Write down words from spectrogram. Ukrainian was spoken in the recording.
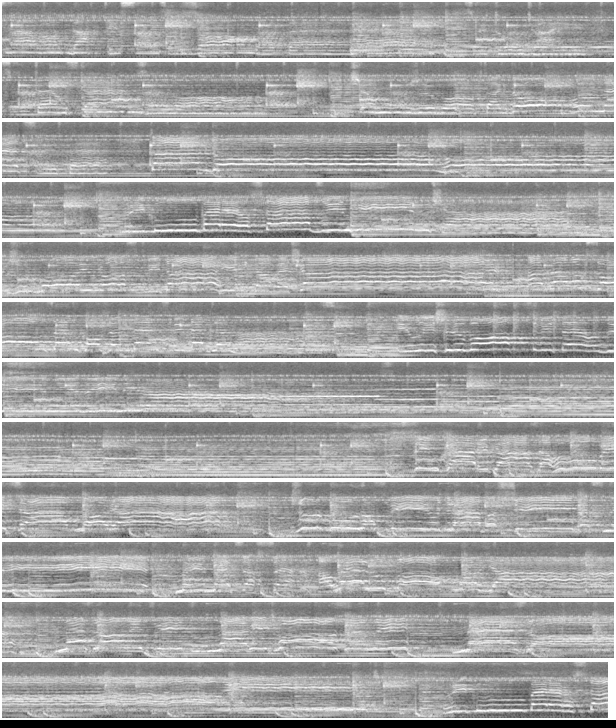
smell of dusty sands was over there. Світучаї світе усе зело. Чому ж любов так довго? все, але любов моя не зронить світу навіть восени не зронить. в ріку переростає.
